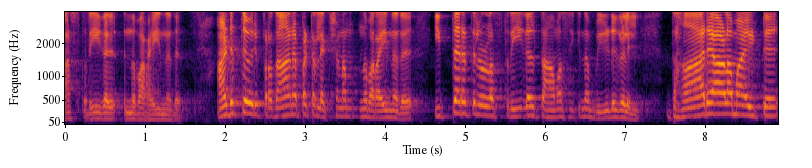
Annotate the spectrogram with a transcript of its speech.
ആ സ്ത്രീകൾ എന്ന് പറയുന്നത്. അടുത്ത ഒരു പ്രധാനപ്പെട്ട ലക്ഷണം എന്ന് പറയുന്നത് ഇത്തരത്തിലുള്ള സ്ത്രീകൾ താമസിക്കുന്ന വീടുകളിൽ ധാരാളമായിട്ട്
